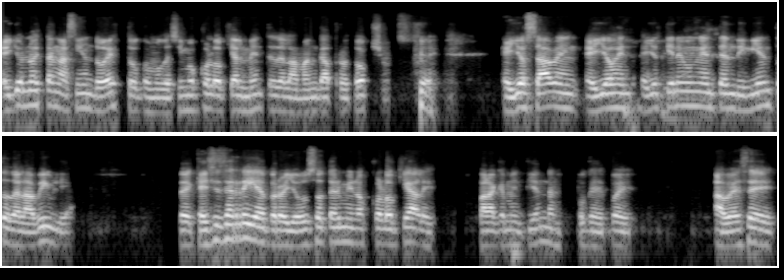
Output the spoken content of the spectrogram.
ellos no están haciendo esto, como decimos coloquialmente, de la manga productions. ellos saben, ellos, ellos tienen un entendimiento de la Biblia. Que se ríe, pero yo uso términos coloquiales para que me entiendan, porque después a veces,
